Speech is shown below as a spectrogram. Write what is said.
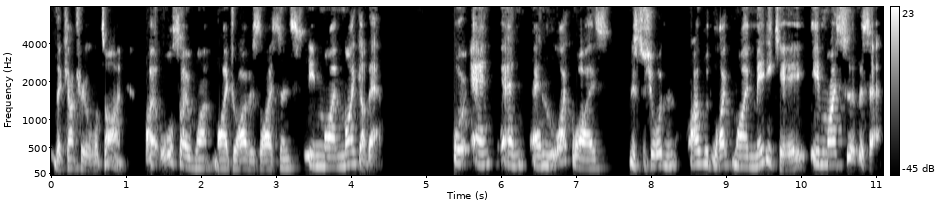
the country all the time. I also want my driver's license in my MyGov app. Or, and, and, and likewise, Mr. Shorten, I would like my Medicare in my service app.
